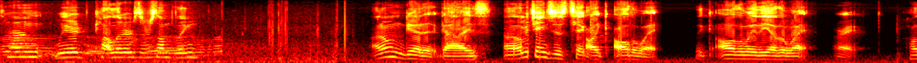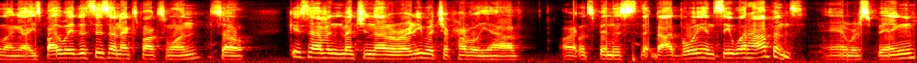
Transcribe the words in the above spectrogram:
turn weird colors or something? I don't get it, guys. Uh, let me change this tick, like, all the way. Like, all the way the other way. Alright. Hold on, guys. By the way, this is an Xbox One, so... In case I haven't mentioned that already, which I probably have. Alright, let's spin this bad boy and see what happens. And we're spinning.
